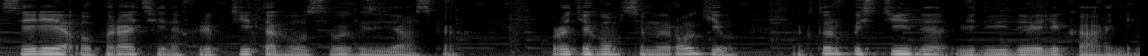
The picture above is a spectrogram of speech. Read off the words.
серія операцій на хребті та голосових зв'язках. Протягом семи років актор постійно відвідує лікарні.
